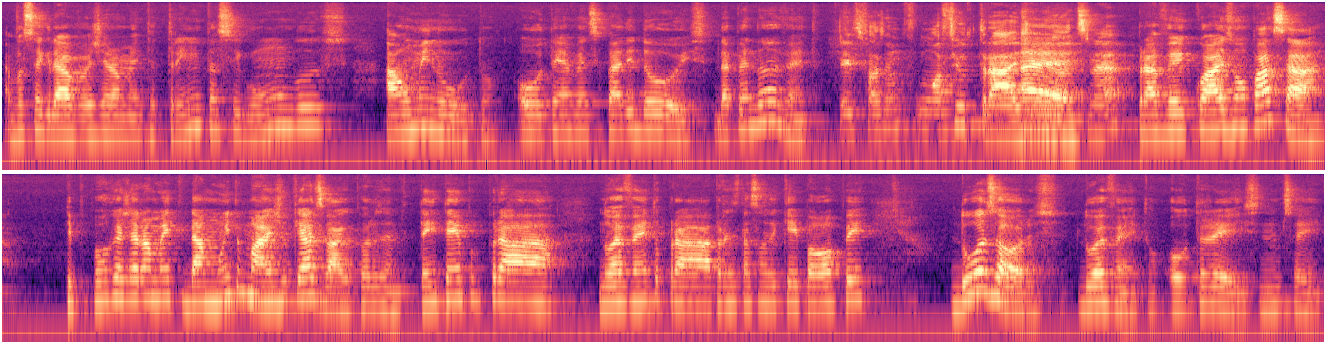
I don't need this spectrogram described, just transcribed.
Aí você grava geralmente 30 segundos a um minuto. Ou tem eventos que pedem dois. Depende do evento. Eles fazem um- uma filtragem É. antes, né? Pra ver quais vão passar. Tipo, porque geralmente dá muito mais do que as vagas, por exemplo. Tem tempo pra. No evento pra apresentação de K-pop, duas horas do evento. Ou três, não sei.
